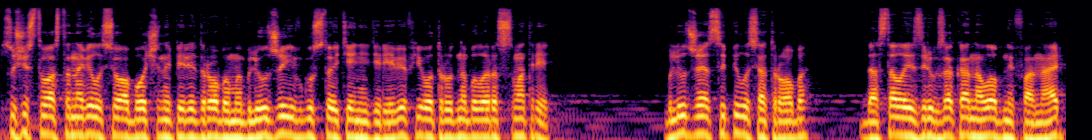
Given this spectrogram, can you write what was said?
Существо остановилось у обочины перед Робом и Блюджей, и в густой тени деревьев его трудно было рассмотреть. Блюджи отцепилась от роба, достала из рюкзака налобный фонарь,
